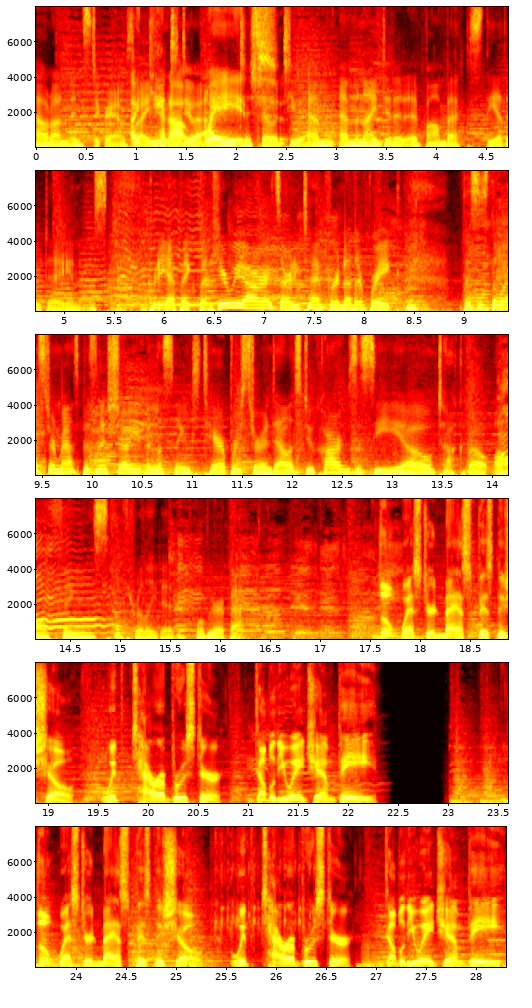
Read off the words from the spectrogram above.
out on Instagram. So I, I need to do it. Wait. I need to show it to you. M, M and I did it at Bombyx the other day, and it was pretty epic. But here we are. It's already time for another break. This is the Western Mass Business Show. You've been listening to Tara Brewster and Dallas Ducar, who's the CEO, talk about all things health related. We'll be right back. The Western Mass Business Show with Tara Brewster, WHMP. The Western Mass Business Show with Tara Brewster, WHMP.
